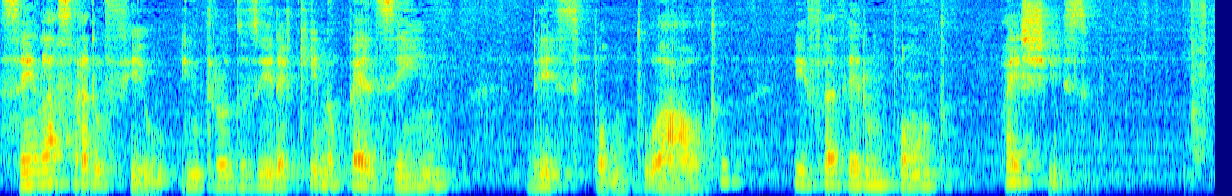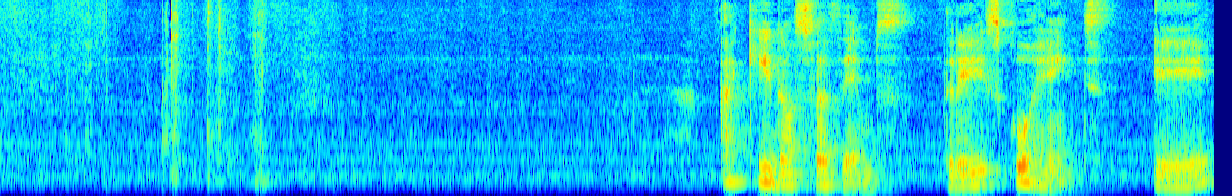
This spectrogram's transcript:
sem laçar o fio, introduzir aqui no pezinho desse ponto alto e fazer um ponto baixíssimo. Aqui nós fazemos três correntes e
